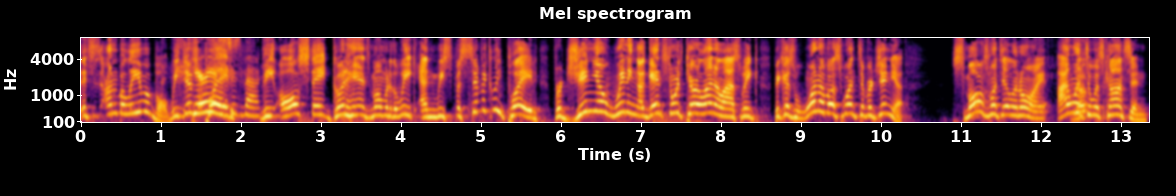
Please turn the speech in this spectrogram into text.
It's unbelievable. We just Here he is. played the Allstate Good Hands moment of the week, and we specifically played Virginia winning against North Carolina last week because one of us went to Virginia. Smalls went to Illinois. I went Yep. to Wisconsin.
